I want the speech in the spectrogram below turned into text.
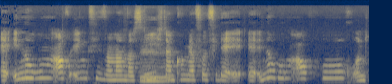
Erinnerungen auch irgendwie, wenn man was Mhm. riecht, dann kommen ja voll viele Er- Erinnerungen auch hoch und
